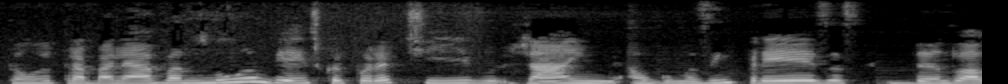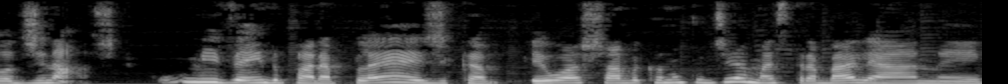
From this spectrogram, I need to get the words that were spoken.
Então, eu trabalhava no ambiente corporativo, já em algumas empresas, dando aula de ginástica. Me vendo paraplégica, eu achava que eu não podia mais trabalhar, né?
